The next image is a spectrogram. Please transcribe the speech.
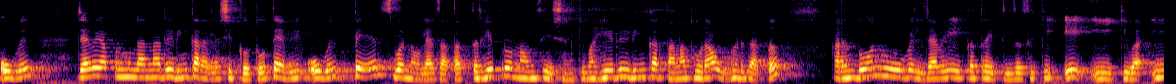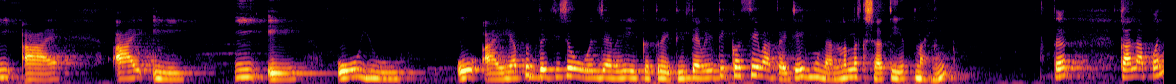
ओवेल ज्यावेळी आपण मुलांना रीडिंग करायला शिकवतो त्यावेळी ओवेल पेअर्स बनवल्या जातात. तर हे प्रोनाऊन्सिएशन किंवा हे रीडिंग करताना थोडं अवघड जातं. कारण दोन ओवेल ज्यावेळी एकत्र येतील जसं की ए ई किंवा E I I E E A O U O I ह्या पद्धतीचे ओवल ज्यावेळी एकत्र येतील त्यावेळी ते कसे वाचायचे हे मुलांना लक्षात येत नाही. तर काल आपण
